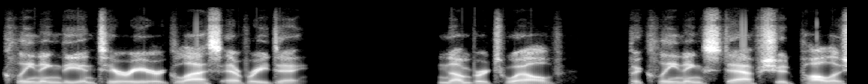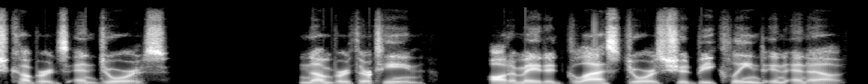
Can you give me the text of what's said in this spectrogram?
cleaning the interior glass every day. Number 12, the cleaning staff should polish cupboards and doors. Number 13, automated glass doors should be cleaned in and out.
